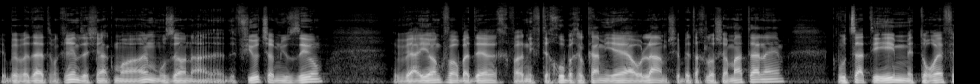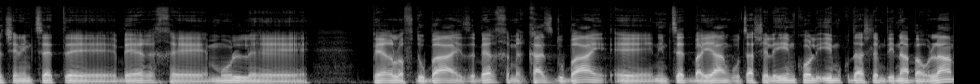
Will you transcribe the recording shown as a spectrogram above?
שבוודאי אתם מכירים, זה שנייה כמו העין, מוזיאון ה- The Future Museum, והיום כבר בדרך, כבר נפתחו בחלקם איי העולם, שבטח לא שמעת עליהם. קבוצת איים מטורפת שנמצאת אה, בערך אה, מול Pearl of Dubai, זה בערך מרכז דובאי, אה, נמצאת בים, קבוצה של איים, כל אי מוקדש למדינה בעולם.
